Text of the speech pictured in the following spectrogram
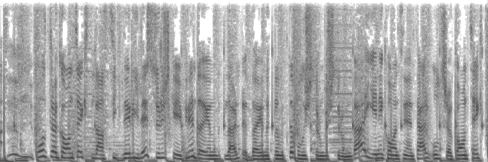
Ultra Contact lastikleriyle sürüş keyfini dayanıklıklar, dayanıklılıkta buluşturmuş durumda. Yeni Continental Ultra Contact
